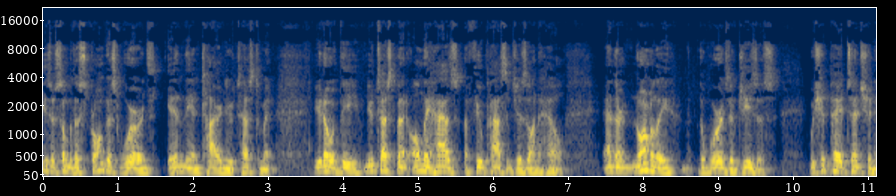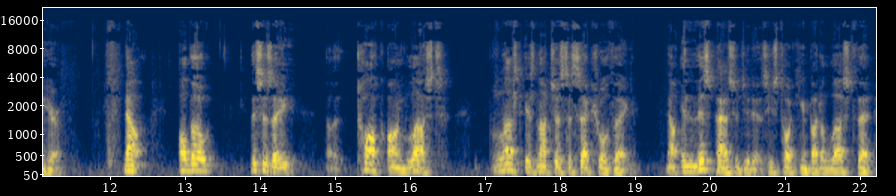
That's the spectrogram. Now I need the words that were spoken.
These are some of the strongest words in the entire New Testament. You know, the New Testament only has a few passages on hell, and they're normally the words of Jesus. We should pay attention here. Now, although this is a uh, talk on lust, lust is not just a sexual thing. Now, in this passage it is. He's talking about a lust that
